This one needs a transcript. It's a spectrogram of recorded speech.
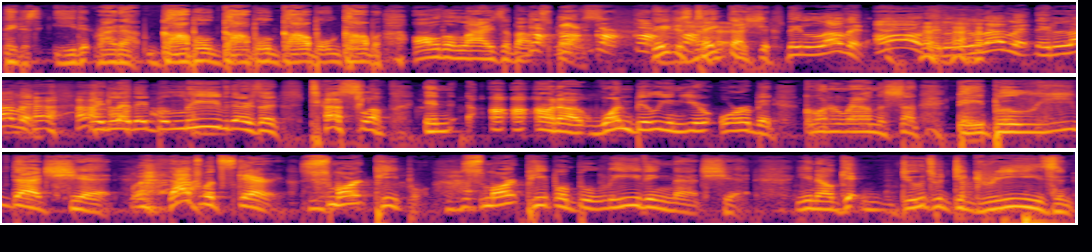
They just eat it right up. Gobble, gobble, gobble, gobble. All the lies about space. They just take that shit. They love it. Oh, they love it. They love it. They, they believe there's a Tesla in uh, uh, on a one billion year orbit going around the sun. They believe that shit. That's what's scary. Smart people. Smart people believing that shit. You know, get dudes with degrees and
